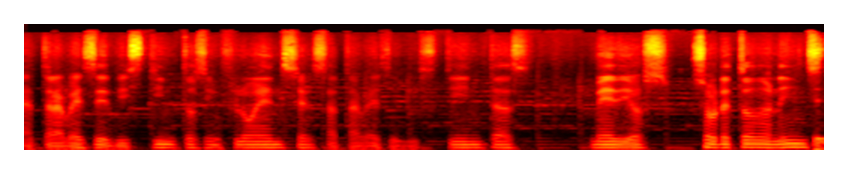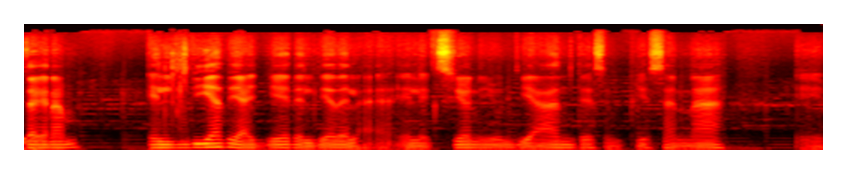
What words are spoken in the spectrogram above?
a través de distintos influencers, a través de distintos medios, sobre todo en Instagram, el día de ayer, el día de la elección y un día antes empiezan a eh,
